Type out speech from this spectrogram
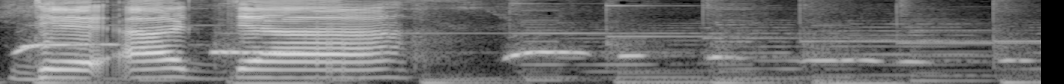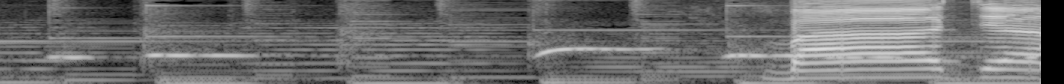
J aja baja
